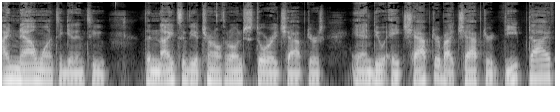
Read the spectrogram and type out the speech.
I now want to get into the Knights of the Eternal Throne story chapters and do a chapter by chapter deep dive.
